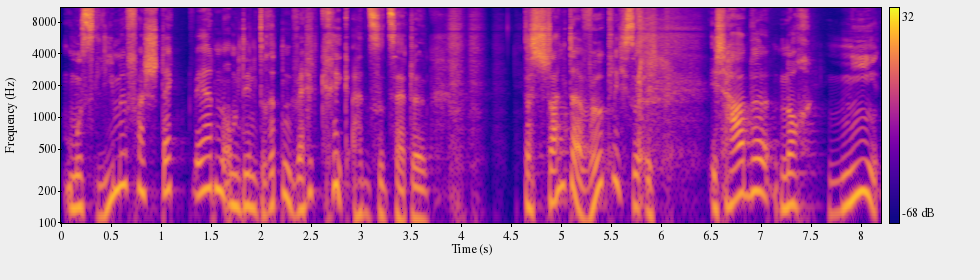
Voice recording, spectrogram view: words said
Muslime versteckt werden, um den Dritten Weltkrieg anzuzetteln. Das stand da wirklich so. Ich, ich habe noch nie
